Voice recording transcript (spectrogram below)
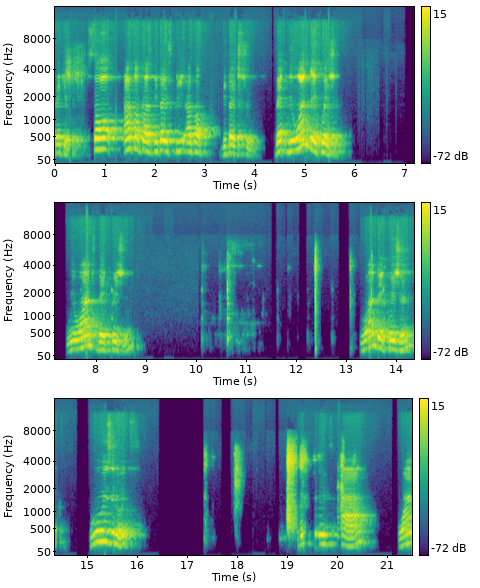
Thank you. So alpha plus beta is p, alpha beta is 2. Then we want the equation. We want the equation. We the equation whose roots whose roots are 1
